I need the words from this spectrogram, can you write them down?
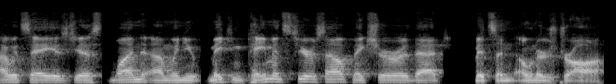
I would say is just one um, when you making payments to yourself, make sure that it's an owner's draw.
